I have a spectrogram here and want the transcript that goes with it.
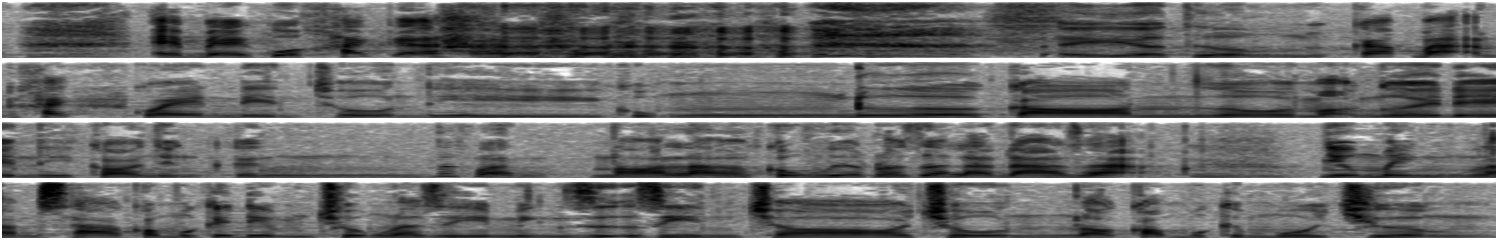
em bé của khách à, Tại, ờ, thường các bạn khách quen đến trốn thì cũng đưa con rồi mọi người đến thì có những cái tức là nó là công việc nó rất là đa dạng. Nhưng mình làm sao có một cái điểm chung là gì? Mình giữ gìn cho trốn nó có một cái môi trường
